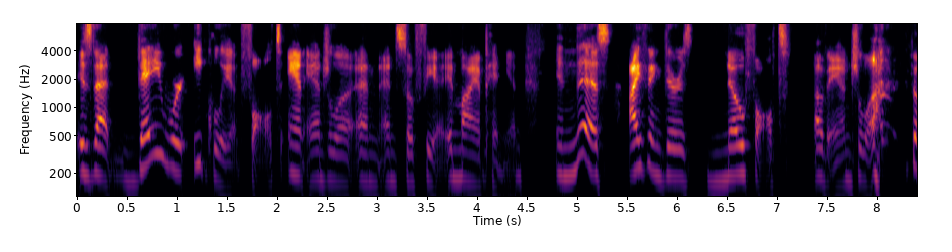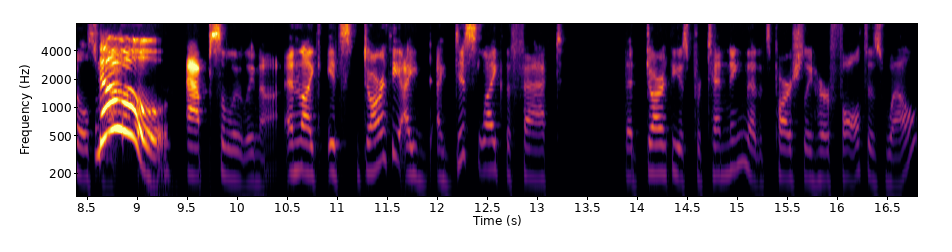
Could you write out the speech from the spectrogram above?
is that they were equally at fault, and Angela and and Sophia, in my opinion. In this, I think there is no fault of Angela Phil's wife no absolutely not and like it's dorothy i i dislike the fact that dorothy is pretending that it's partially her fault as well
